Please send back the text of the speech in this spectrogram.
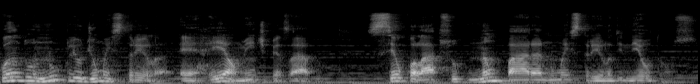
Quando o núcleo de uma estrela é realmente pesado, seu colapso não para numa estrela de nêutrons.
